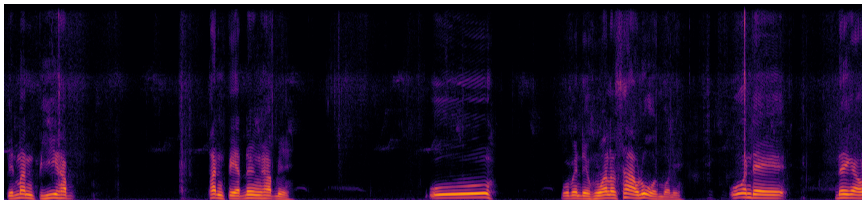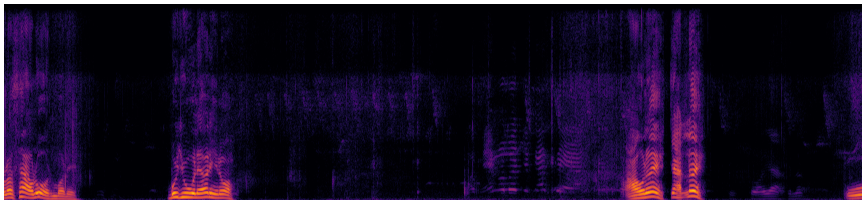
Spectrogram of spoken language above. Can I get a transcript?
เป็นมันปีครับพันเปดหนึ่งครับนี่โอ้โบเป็นเดหัวละเศร้าโลดบ่นี่โอ้อันเดเดเงาละเศร้าโลดบ่นี่บูยูแล้วนี่เนาะเอาเลย จัดเลย โอ้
